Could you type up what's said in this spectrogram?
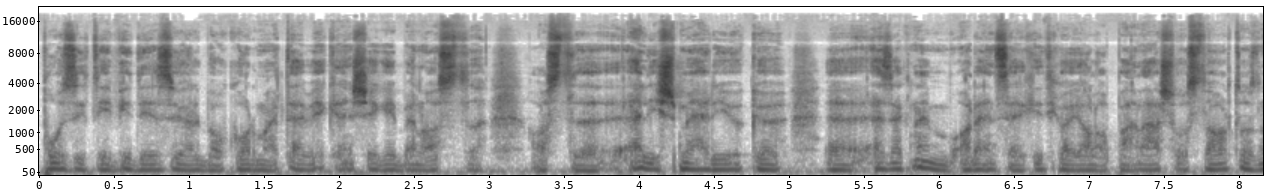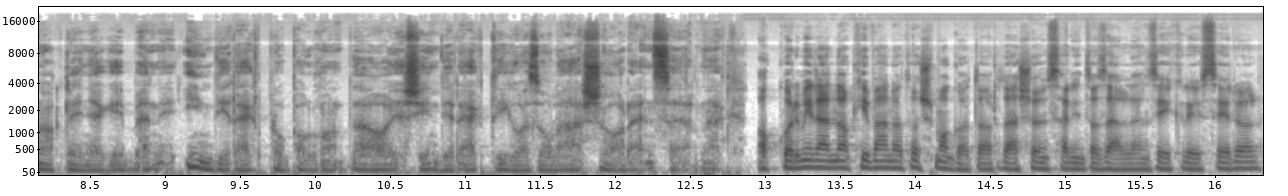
pozitív idézőjelben a kormány tevékenységében azt, azt elismerjük, ezek nem a rendszerkritikai alapálláshoz tartoznak, lényegében indirekt propaganda és indirekt igazolása a rendszernek. Akkor mi lenne a kívánatos magatartás ön szerint az ellenzék részéről?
